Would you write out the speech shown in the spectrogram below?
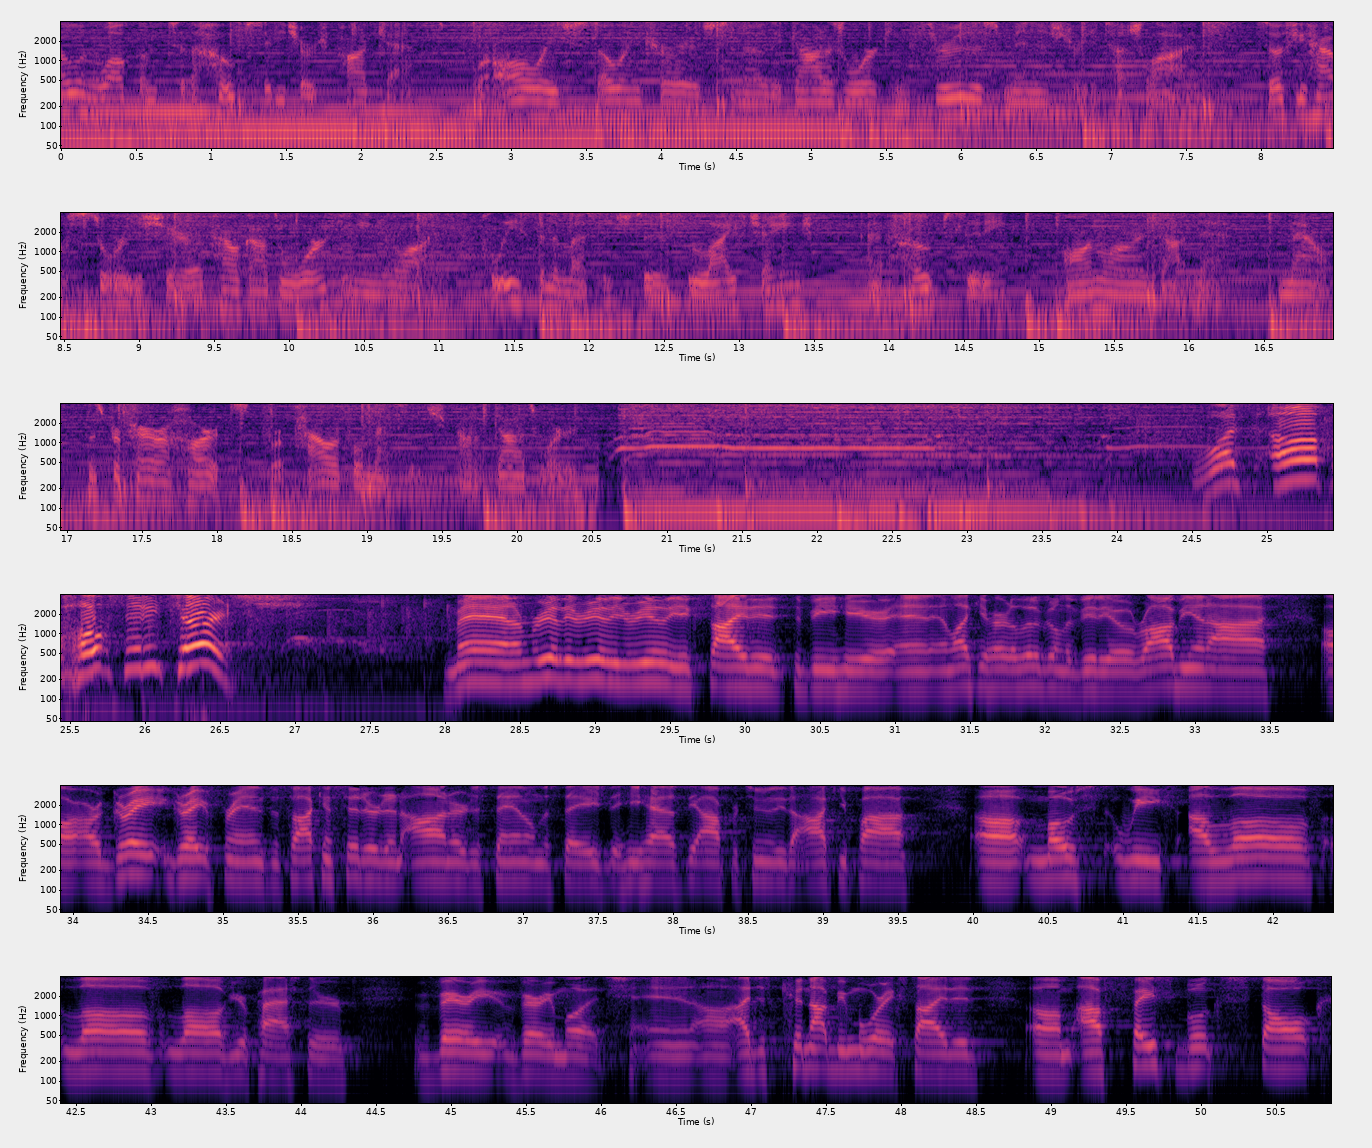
Hello and welcome to the Hope City Church podcast. We're always so encouraged to know that God is working through this ministry to touch lives. So if you have a story to share of how God's working in your life, please send a message to lifechange at hopecityonline.net. Now, let's prepare our hearts for a powerful message out of God's Word. What's up, Hope City Church? Man, I'm really, really, really excited to be here. And, and like you heard a little bit on the video, Robbie and I are, are, great, great friends. And so I consider it an honor to stand on the stage that he has the opportunity to occupy uh, most weeks. I love, love, love your pastor very, very much. And uh, I just could not be more excited. Um, I Facebook stalk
